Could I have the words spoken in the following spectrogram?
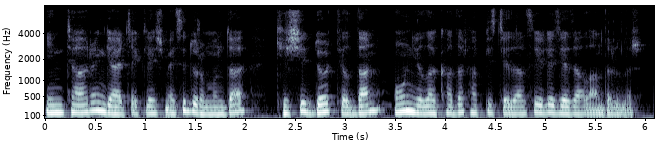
İntiharın gerçekleşmesi durumunda kişi 4 yıldan 10 yıla kadar hapis cezası ile cezalandırılır.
